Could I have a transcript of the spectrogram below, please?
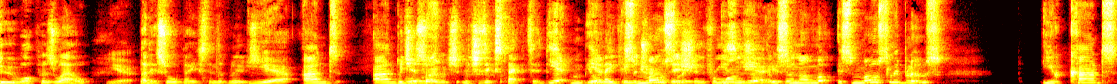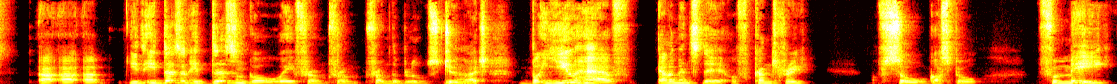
doo wop as well. Yeah. But it's all based in the blues, Yeah, and and which is also- sorry, which which is expected. Yeah, you're yeah, making it's the transition mostly- from one yeah, genre it's to another. mo- it's mostly blues. You can't. Uh, uh, uh, it, it doesn't. It doesn't go away from from from the blues too much. But you have elements there of country, of soul, gospel. For me,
